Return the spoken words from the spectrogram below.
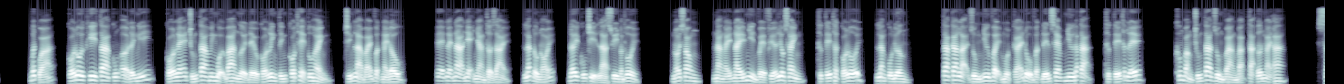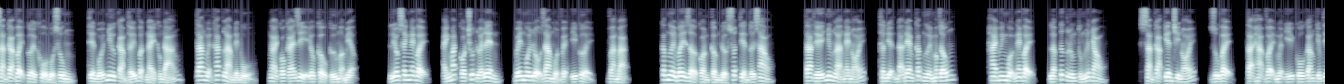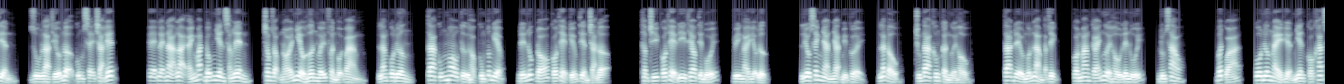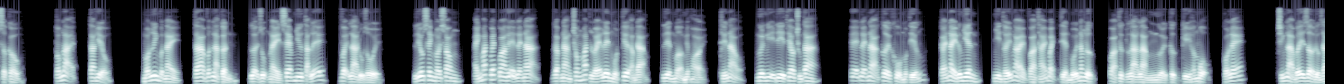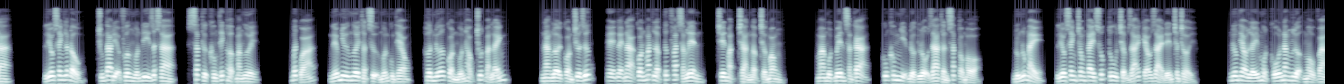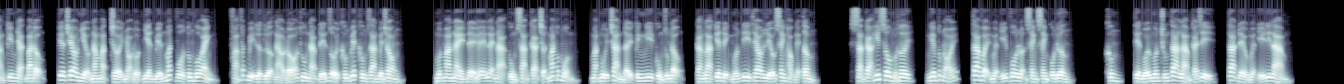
Bất quá, có đôi khi ta cũng ở đây nghĩ, có lẽ chúng ta huynh mội ba người đều có linh tính có thể tu hành, chính là bái vật này đâu. Hệ lẽ nạ nhẹ nhàng thở dài, lắc đầu nói, đây cũng chỉ là suy đoán thôi. Nói xong, nàng ấy náy nhìn về phía liêu xanh thực tế thật có lỗi, lăng cô nương. Ta ca lại dùng như vậy một cái đồ vật đến xem như đáp tạ, thực tế thất lễ. Không bằng chúng ta dùng vàng bạc tạ ơn ngài a. Sản ca vậy cười khổ bổ sung, tiền bối như cảm thấy vật này không đáng, ta nguyện khác làm đền bù, ngài có cái gì yêu cầu cứ mở miệng. Liêu xanh nghe vậy, ánh mắt có chút lóe lên, bên môi lộ ra một vệ ý cười, vàng bạc. Các ngươi bây giờ còn cầm được xuất tiền tới sao? Ta thế nhưng là nghe nói, thần điện đã đem các ngươi móc giống hai huynh muội nghe vậy, lập tức lúng túng lẫn nhau. Sản cạ kiên trì nói, dù vậy, tại hạ vậy nguyện ý cố gắng kiếm tiền, dù là thiếu nợ cũng sẽ trả hết hệ lẽ nạ lại ánh mắt bỗng nhiên sáng lên, trong giọng nói nhiều hơn mấy phần vội vàng, lăng cô đương, ta cũng mau từ học cung tốt nghiệp, đến lúc đó có thể kiếm tiền trả nợ. Thậm chí có thể đi theo tiền bối, vì ngài hiệu lực. Liêu xanh nhàn nhạt mỉm cười, lắc đầu, chúng ta không cần người hầu. Ta đều muốn làm tạp dịch, còn mang cái người hầu lên núi, đúng sao? Bất quá, cô nương này hiển nhiên có khác sở cầu. Tóm lại, ta hiểu. Món linh vật này, ta vẫn là cần, lợi dụng này xem như tạ lễ, vậy là đủ rồi. Liêu xanh nói xong, ánh mắt quét qua hệ lẽ nạ, gặp nàng trong mắt lóe lên một tia ảm đạm, liền mở miệng hỏi, thế nào? Người nghĩ đi theo chúng ta. Hệ lẽ nạ cười khổ một tiếng, cái này đương nhiên, nhìn thấy ngài và thái bạch tiền bối năng lực, quả thực là làm người cực kỳ hâm mộ, có lẽ chính là bây giờ được ra. Liêu xanh lắc đầu, chúng ta địa phương muốn đi rất xa, xác thực không thích hợp mang ngươi. Bất quá, nếu như ngươi thật sự muốn cùng theo, hơn nữa còn muốn học chút bản lãnh. Nàng lời còn chưa dứt, hệ lại nạ con mắt lập tức phát sáng lên, trên mặt tràn ngập chờ mong. Mà một bên sàn cả cũng không nhịn được lộ ra thần sắc tò mò. Đúng lúc này, liêu xanh trong tay xúc tu chậm rãi kéo dài đến chân trời. Nương theo lấy một cố năng lượng màu vàng kim nhạt ba động kia treo nhiều năm mặt trời nhỏ đột nhiên biến mất vô tung vô ảnh phản phất bị lực lượng nào đó thu nạp đến rồi không biết không gian bên trong. Một màn này để hệ lại nạ cùng sàn cả trận mắt hốc mồm, mặt mũi tràn đầy kinh nghi cùng rung động, càng là kiên định muốn đi theo liếu xanh học nghệ tâm. Sàn cả hít sâu một hơi, nghiêm túc nói, ta vậy nguyện ý vô luận xanh xanh cô nương. Không, tiền bối muốn chúng ta làm cái gì, ta đều nguyện ý đi làm.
